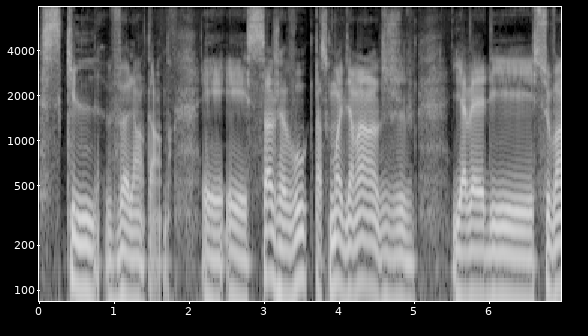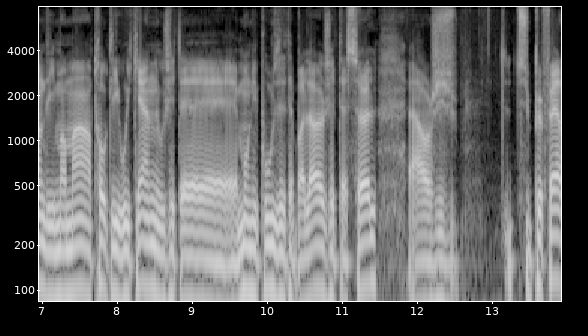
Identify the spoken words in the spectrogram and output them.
ce qu'ils veulent entendre. Et, et ça, j'avoue, parce que moi, évidemment, je, il y avait des, souvent des moments, entre autres les week-ends, où j'étais, mon épouse n'était pas là, j'étais seul. Alors, je, tu peux faire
